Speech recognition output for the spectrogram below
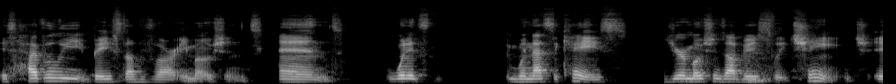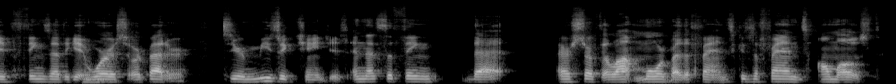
is heavily based off of our emotions. And when it's when that's the case, your emotions obviously change if things either get Mhm. worse or better. So your music changes. And that's the thing that I struck a lot more by the fans because the fans almost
